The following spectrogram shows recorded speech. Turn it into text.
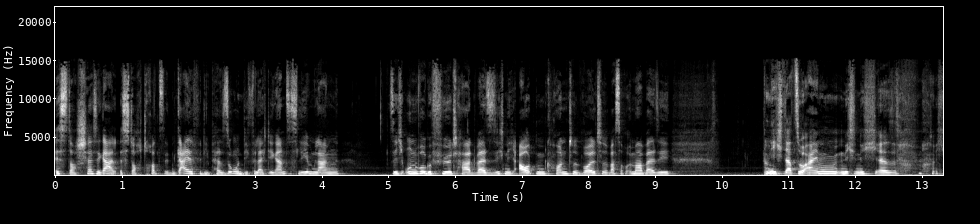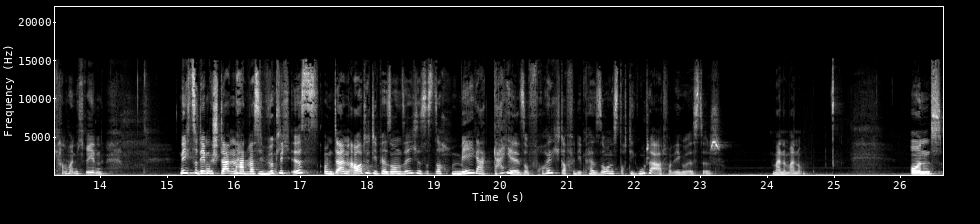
ist doch scheißegal. Ist doch trotzdem geil für die Person, die vielleicht ihr ganzes Leben lang sich unwohl gefühlt hat, weil sie sich nicht outen konnte, wollte, was auch immer, weil sie nicht dazu ein, nicht, nicht, äh, ich kann mal nicht reden, nicht zu dem gestanden hat, was sie wirklich ist und dann outet die Person sich. Es ist doch mega geil. So freu dich doch für die Person. Ist doch die gute Art von egoistisch. Meine Meinung. Und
